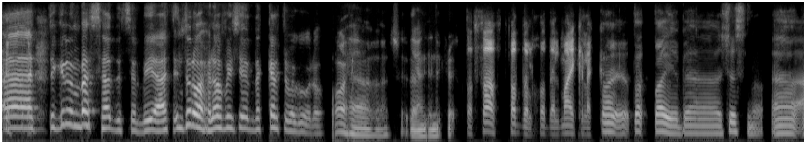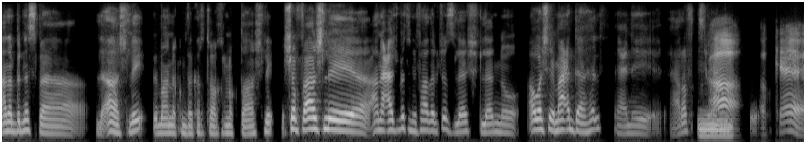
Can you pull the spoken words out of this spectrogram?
آه تقريبا بس هذه السلبيات. أنت روح لو في شيء تذكرت بقوله. روح يا اذا عندك صفصاف تفضل خذ المايك لك. طيب طيب- آه، شو اسمه؟ آه، أنا بالنسبة لآشلي بما أنكم ذكرتوا آخر نقطة آشلي. شوف آشلي آه، أنا عجبتني في هذا الجزء ليش؟ لأنه أول شيء ما عندها health يعني عرفت؟ مم. آه okay.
